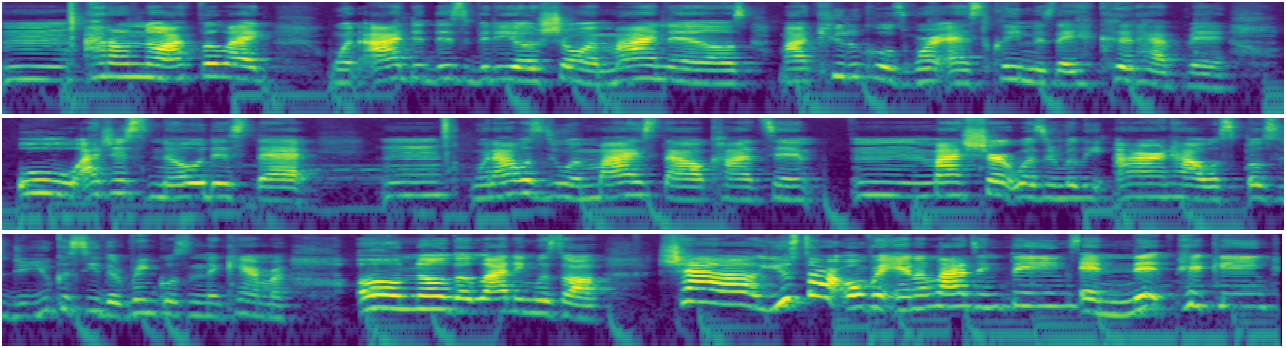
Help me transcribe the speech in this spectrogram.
Mm, I don't know, I feel like when I did this video showing my nails, my cuticles weren't as clean as they could have been. Ooh, I just noticed that mm, when I was doing my style content, mm, my shirt wasn't really ironed how it was supposed to do. You could see the wrinkles in the camera. Oh no, the lighting was off. Child, you start over analyzing things and nitpicking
